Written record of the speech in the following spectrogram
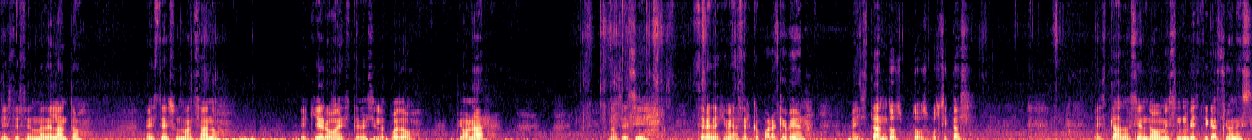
Este es un adelanto. Este es un manzano que quiero este ver si lo puedo clonar. No sé si se ven déjenme acerco para que vean. Ahí están dos, dos bolsitas he estado haciendo mis investigaciones.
